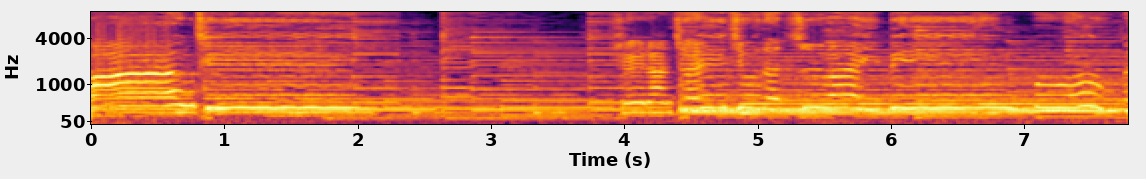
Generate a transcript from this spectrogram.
忘记？虽然追求的滋味并不美，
